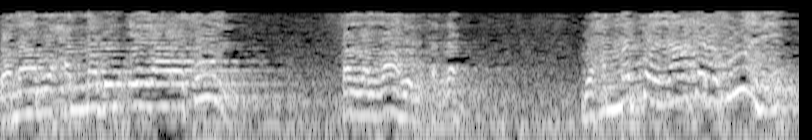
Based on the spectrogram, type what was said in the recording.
وما محمد اللہ رسول صلی اللہ علیہ وسلم۔ محمد تو اللہ کے رسول ہیں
